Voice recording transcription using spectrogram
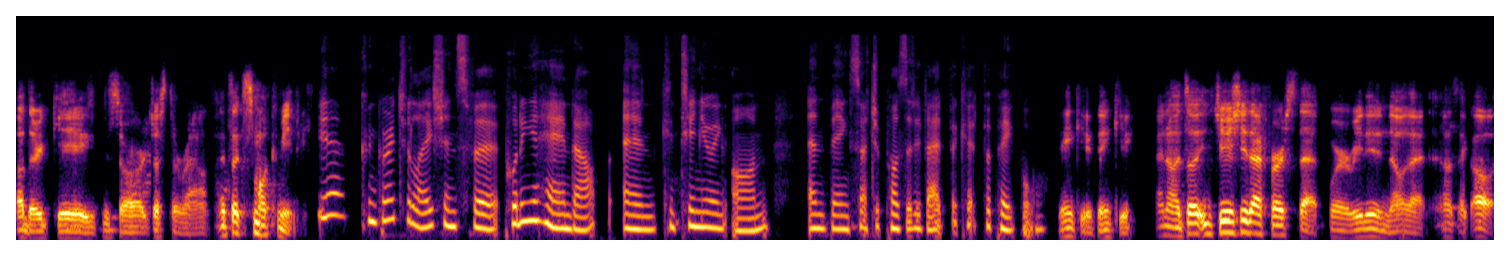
other gigs or just around. It's like a small community. Yeah, congratulations for putting your hand up and continuing on and being such a positive advocate for people. Thank you, thank you. I know it's, it's usually that first step where we didn't know that. I was like, oh,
